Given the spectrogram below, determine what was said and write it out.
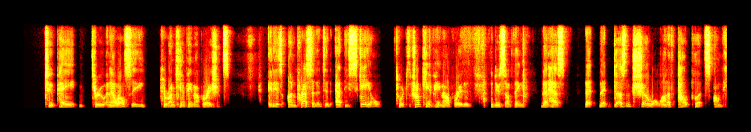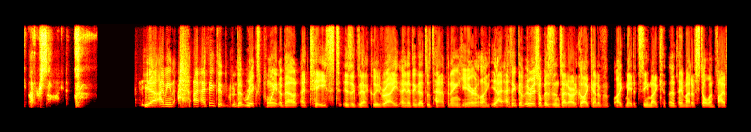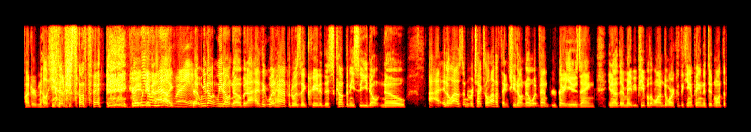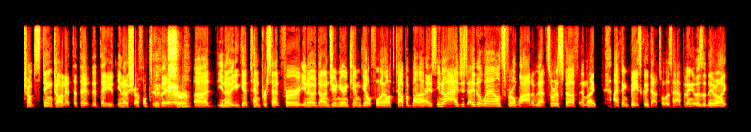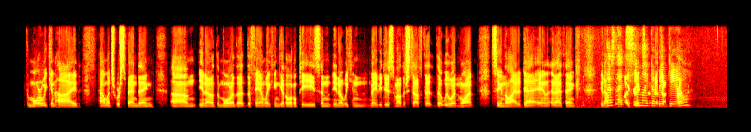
to pay through an LLC to run campaign operations. It is unprecedented at the scale to which the Trump campaign operated to do something that has that that doesn't show a lot of outputs on the other side. Yeah, I mean, I, I think that that Rick's point about a taste is exactly right, and I think that's what's happening here. Like, yeah, I, I think the original Business Insider article, I kind of like made it seem like uh, they might have stolen five hundred million or something crazy. Well, we don't but I, know, like, right? that we don't we don't know, but I, I think what happened was they created this company, so you don't know. I, it allows them to protect a lot of things. You don't know what vendors they're using. You know, there may be people that wanted to work with the campaign that didn't want the Trump stink on it that they that they you know shuffled through there. Sure. Uh, you know, you get ten percent for you know Don Jr. and Kim Guilfoyle at the top of buys. You know, I just it allows for a lot of that sort of stuff, and like I think basically that's what was happening. It was that they were like, the more we can hide how much we're spending, um, you know, the more the the family can get a little piece, and you know, we can maybe do some other stuff that that we wouldn't want seeing the light of day. And, and I think, you know, Doesn't that like seem Greg like said, a big deal?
